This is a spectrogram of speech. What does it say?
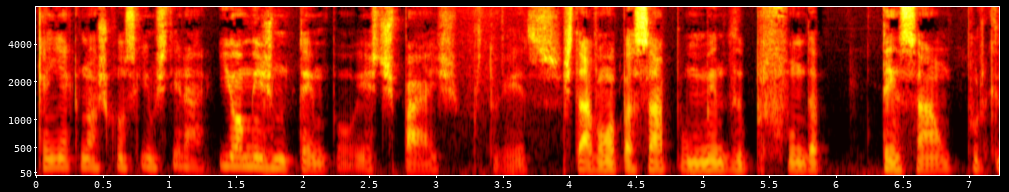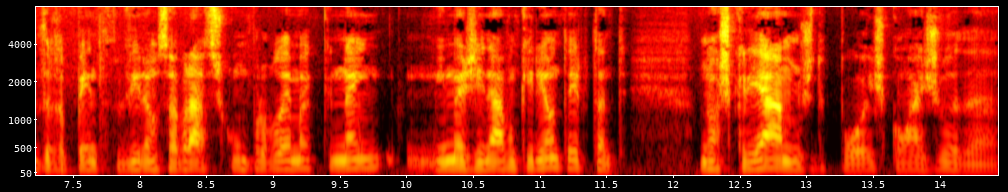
quem é que nós conseguimos tirar. E, ao mesmo tempo, estes pais portugueses estavam a passar por um momento de profunda tensão, porque de repente viram-se abraços com um problema que nem imaginavam que iriam ter. Portanto, nós criámos depois, com a ajuda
